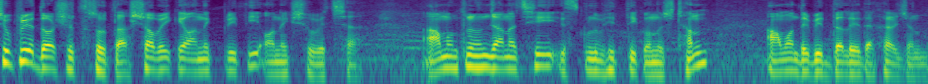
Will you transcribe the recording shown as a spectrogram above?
সুপ্রিয় দর্শক শ্রোতা সবাইকে অনেক প্রীতি অনেক শুভেচ্ছা। আমন্ত্রণ জানাচ্ছি স্কুল ভিত্তিক অনুষ্ঠান আমাদের বিদ্যালয়ে দেখার জন্য।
